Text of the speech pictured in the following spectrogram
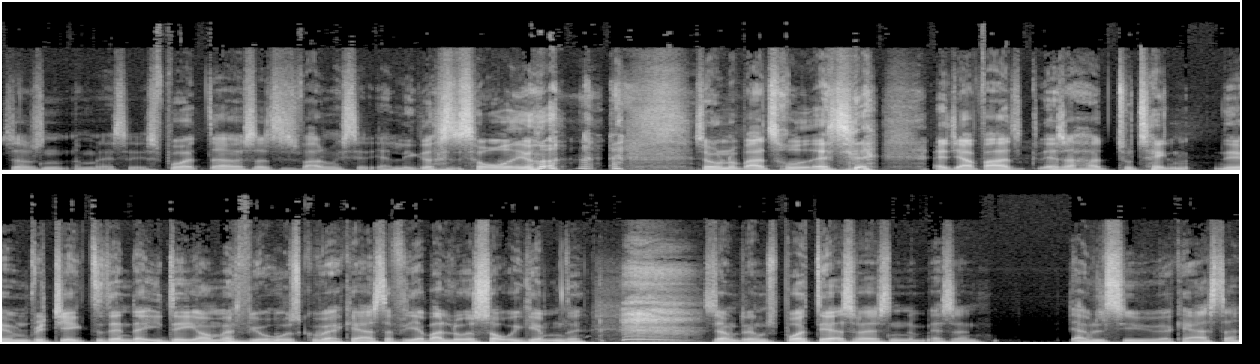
Så var hun sådan, Nå, men altså, jeg spurgte dig, og så, så svarede hun mig selv, jeg ligger og sovet jo. så hun har bare troet, at, at jeg bare altså, har totalt øh, rejected den der idé om, at vi overhovedet skulle være kærester, fordi jeg bare lå og sov igennem det. Så da hun spurgte der, så var jeg sådan, altså, jeg vil sige, at vi er kærester.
